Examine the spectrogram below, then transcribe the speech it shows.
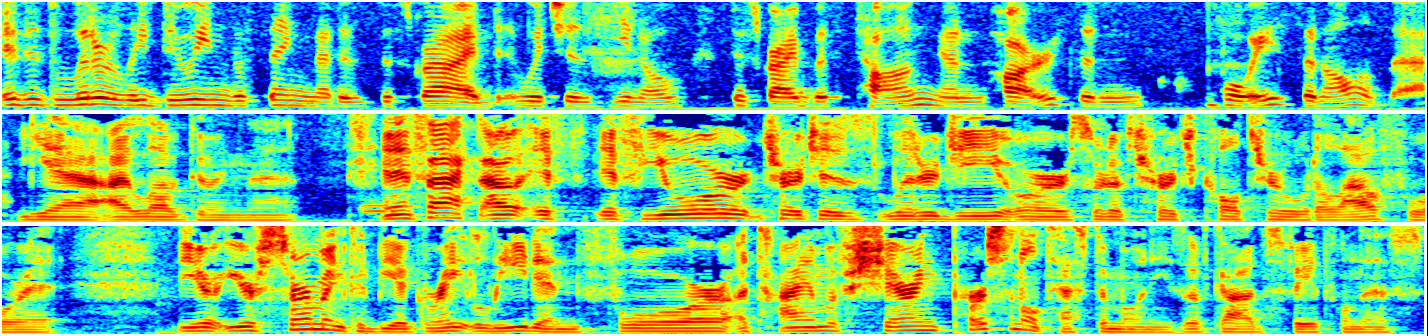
it is literally doing the thing that is described, which is, you know, described with tongue and heart and voice and all of that. Yeah, I love doing that. And in fact, if if your church's liturgy or sort of church culture would allow for it, your your sermon could be a great lead-in for a time of sharing personal testimonies of God's faithfulness,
